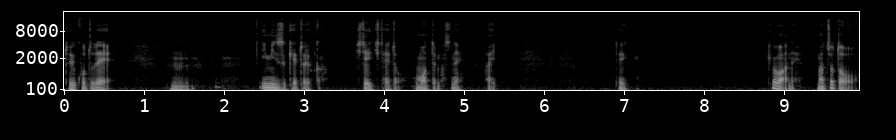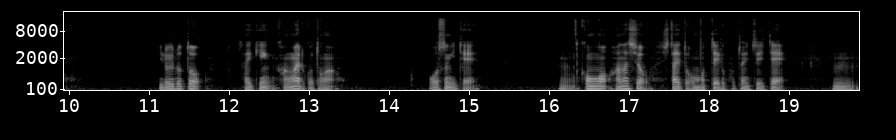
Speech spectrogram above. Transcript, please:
ということで、うん、意味付けというかしていきたいと思ってますね。はい、で今日はね、まあ、ちょっといろいろと最近考えることが多すぎて、うん、今後話をしたいと思っていることについて、うん、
